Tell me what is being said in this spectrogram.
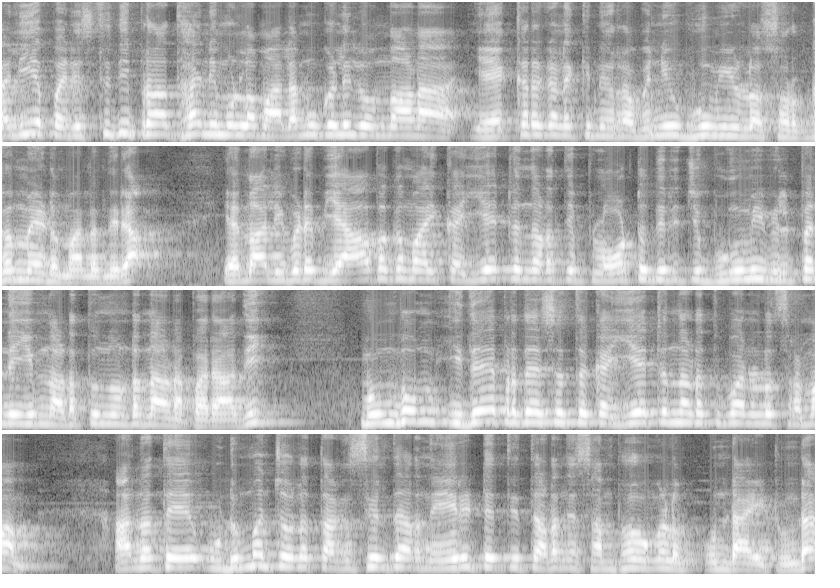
വലിയ പരിസ്ഥിതി പ്രാധാന്യമുള്ള മലമുകളിൽ ഒന്നാണ് ഏക്കർ കണക്കിന് റവന്യൂ ഭൂമിയുള്ള സ്വർഗമേട് മലനിര. എന്നാൽ ഇവിടെ വ്യാപകമായി കയ്യേറ്റം നടത്തി പ്ലോട്ട് തിരിച്ച് ഭൂമി വിൽപ്പനയും നടത്തുന്നുണ്ടെന്നാണ് പരാതി. മുമ്പും ഇതേ പ്രദേശത്ത് കയ്യേറ്റം നടത്തുവാനുള്ള ശ്രമം അന്നത്തെ ഉടുമ്പൻചോല തഹസീൽദാർ നേരിട്ടെത്തി തടഞ്ഞ സംഭവങ്ങളും ഉണ്ടായിട്ടുണ്ട്.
